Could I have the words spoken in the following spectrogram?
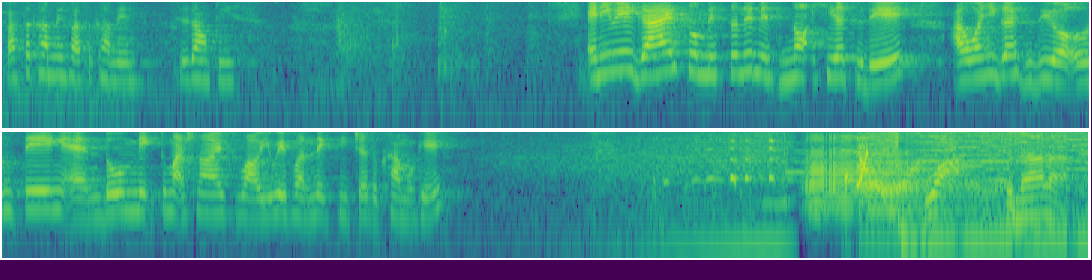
Faster come in, faster come in. Sit down, please. Anyway, guys, so Mr. Lim is not here today. I want you guys to do your own thing and don't make too much noise while you wait for the next teacher to come, okay? Wow, banana.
